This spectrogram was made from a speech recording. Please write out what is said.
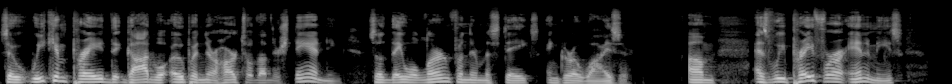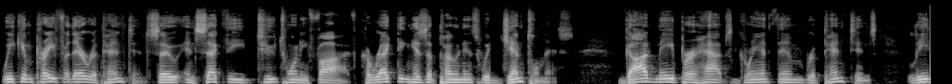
So we can pray that God will open their hearts with understanding so they will learn from their mistakes and grow wiser. Um, as we pray for our enemies, we can pray for their repentance. So in 2 225, correcting his opponents with gentleness, God may perhaps grant them repentance, leading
